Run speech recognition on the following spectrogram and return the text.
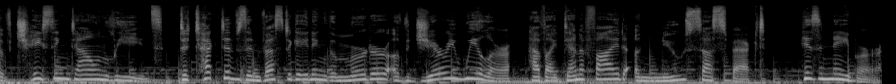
Of chasing down leads, detectives investigating the murder of Jerry Wheeler have identified a new suspect his neighbor,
